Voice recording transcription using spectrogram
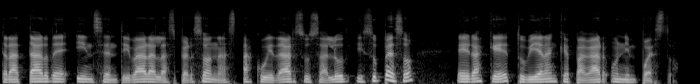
tratar de incentivar a las personas a cuidar su salud y su peso era que tuvieran que pagar un impuesto.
